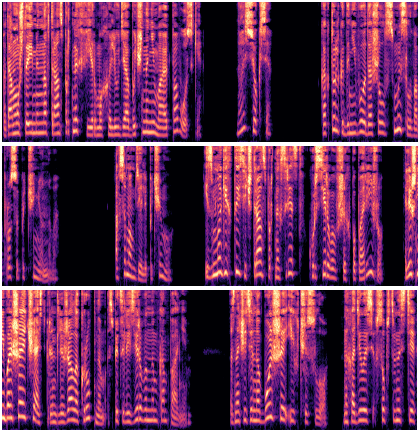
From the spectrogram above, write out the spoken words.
потому что именно в транспортных фирмах люди обычно нанимают повозки. Но осекся, как только до него дошел смысл вопроса подчиненного. А в самом деле почему? Из многих тысяч транспортных средств, курсировавших по Парижу, Лишь небольшая часть принадлежала крупным специализированным компаниям. Значительно большее их число находилось в собственности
